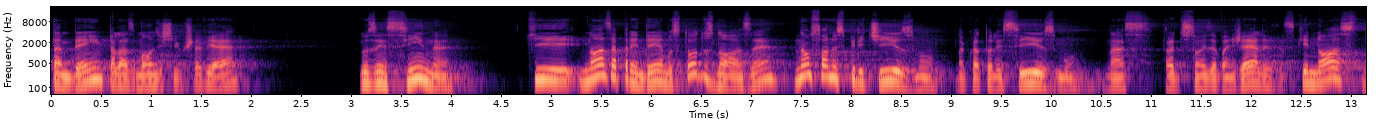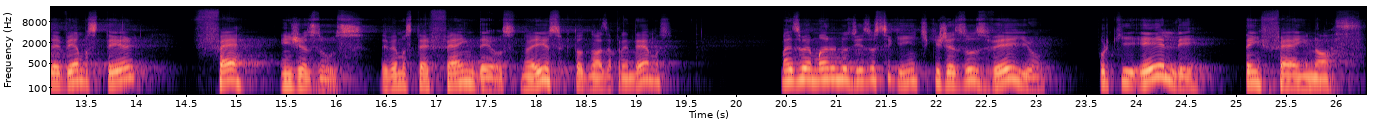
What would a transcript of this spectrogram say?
também pelas mãos de Chico Xavier, nos ensina que nós aprendemos, todos nós, né? não só no Espiritismo, no catolicismo, nas tradições evangélicas, que nós devemos ter fé em Jesus, devemos ter fé em Deus, não é isso que todos nós aprendemos? Mas o Emmanuel nos diz o seguinte: que Jesus veio porque ele tem fé em nós.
